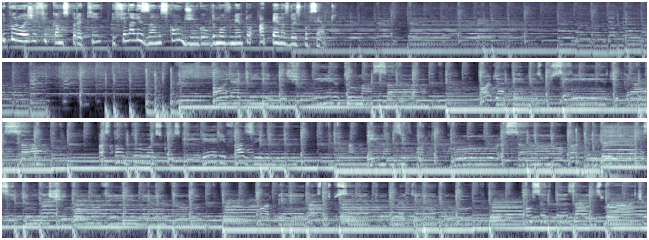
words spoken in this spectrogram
E por hoje ficamos por aqui e finalizamos com o jingle do movimento Apenas 2%. fazer. Apenas enquanto o coração bater. seguindo este movimento. Com apenas 2% do meu tempo. Com certeza, é smart.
